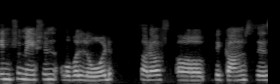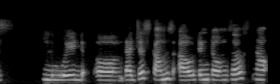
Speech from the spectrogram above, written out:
information overload sort of uh, becomes this fluid uh, that just comes out in terms of now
